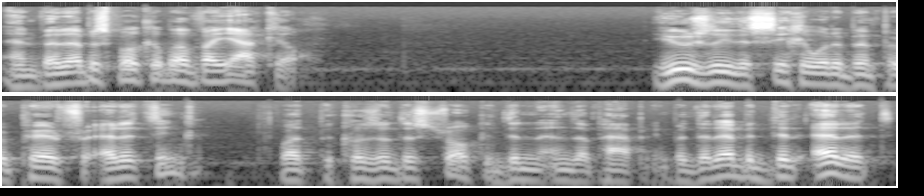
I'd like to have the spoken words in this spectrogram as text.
And the Rebbe spoke about Vayakel. Usually the Sikha would have been prepared for editing, but because of the stroke, it didn't end up happening. But the Rebbe did edit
